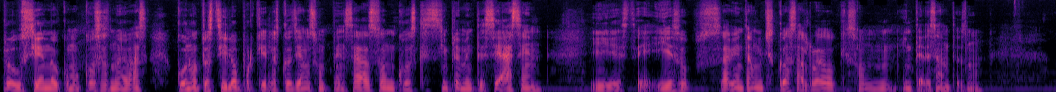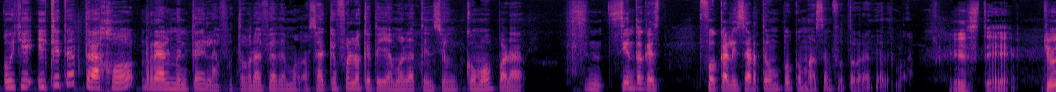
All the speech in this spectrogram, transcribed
produciendo como cosas nuevas con otro estilo porque las cosas ya no son pensadas, son cosas que simplemente se hacen y este y eso pues avienta muchas cosas al ruedo que son interesantes, ¿no? Oye, ¿y qué te atrajo realmente la fotografía de moda? O sea, ¿qué fue lo que te llamó la atención como para, siento que es focalizarte un poco más en fotografía de moda? Este, yo,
